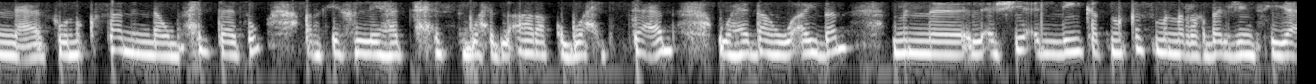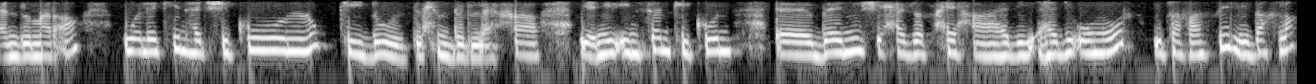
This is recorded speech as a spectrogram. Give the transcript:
النعاس ونقصان النوم في حد ذاته. راه كيخليها تحس بواحد الأرق وبواحد التعب. وهذا هو أيضا من آه، الأشياء اللي كتنقص من الرغبة الجنسية عند المرأة. ولكن هذا الشيء كله كيدوز. الحمد لله. فيعني الإنسان كيكون باني شي حاجة صحيحة هذه هذه أمور وتفاصيل اللي داخلة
